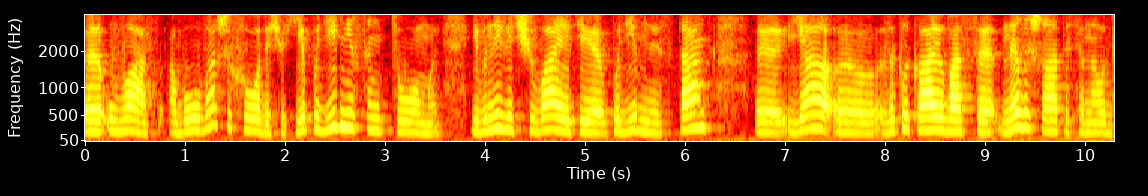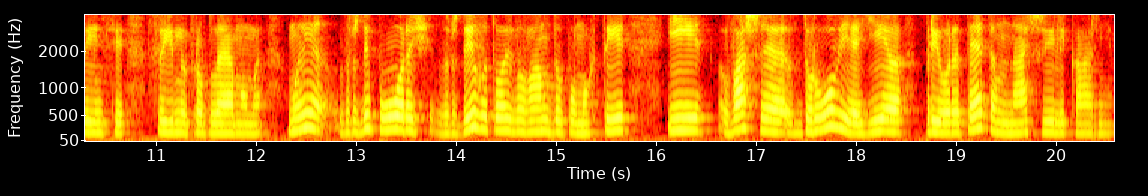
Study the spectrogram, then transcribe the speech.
е, у вас або у ваших родичах є подібні симптоми, і вони відчувають е, подібний стан. Е, Я е, закликаю вас е, не лишатися наодинці своїми проблемами. Ми завжди поруч, завжди готові вам допомогти. І ваше здоров'я є пріоритетом нашої лікарні.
